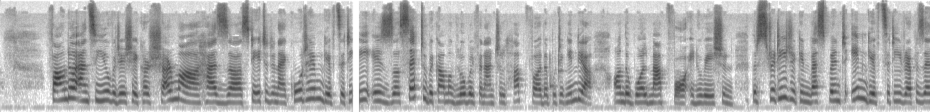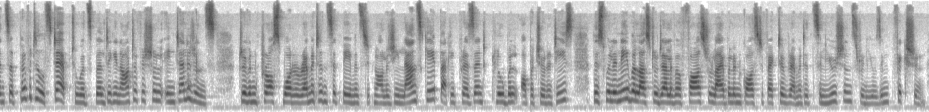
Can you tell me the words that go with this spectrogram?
Founder and CEO Vijay Shekhar Sharma has uh, stated, and I quote him, Gift City is uh, set to become a global financial hub, further putting India on the world map for innovation. The strategic investment in Gift City represents a pivotal step towards building an artificial intelligence-driven cross-border remittance and payments technology landscape that will present global opportunities. This will enable us to deliver fast, reliable and cost-effective remittance solutions, reducing friction.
